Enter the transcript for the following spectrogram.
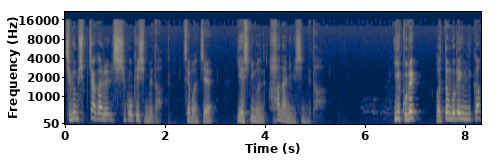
지금 십자가를 지시고 계십니다. 세 번째, 예수님은 하나님이십니다. 이 고백 어떤 고백입니까?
